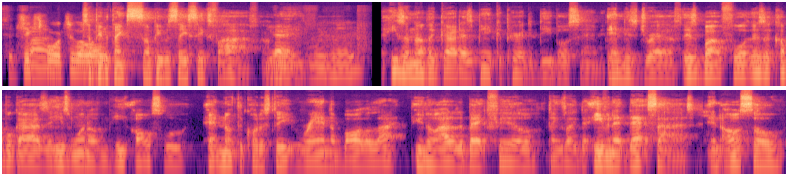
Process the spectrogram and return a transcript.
6'4, Some people think some people say 6'5. I yeah. Mean, mm-hmm. He's another guy that's being compared to Deebo Samuel in this draft. There's about four, there's a couple guys, and he's one of them. He also at North Dakota State ran the ball a lot, you know, out of the backfield, things like that, even at that size. And also,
